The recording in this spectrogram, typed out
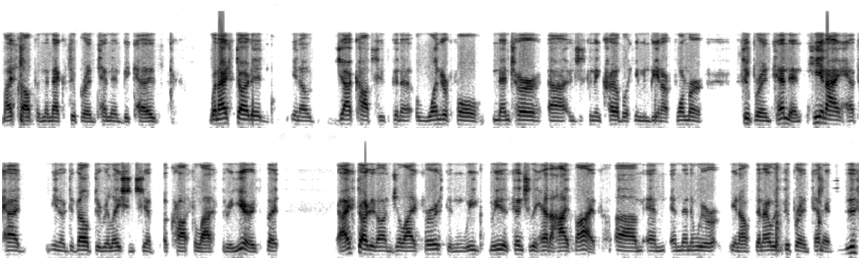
myself and the next superintendent because when I started, you know, Jack Copps, who's been a, a wonderful mentor uh, and just an incredible human being, our former superintendent, he and I have had, you know, developed a relationship across the last three years. But I started on July 1st, and we we essentially had a high five, um, and and then we were, you know, then I was superintendent. This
